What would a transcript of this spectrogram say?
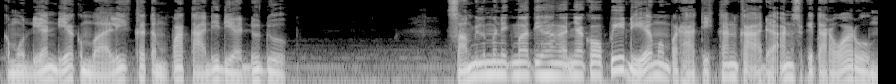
Kemudian dia kembali ke tempat tadi dia duduk. Sambil menikmati hangatnya kopi, dia memperhatikan keadaan sekitar warung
